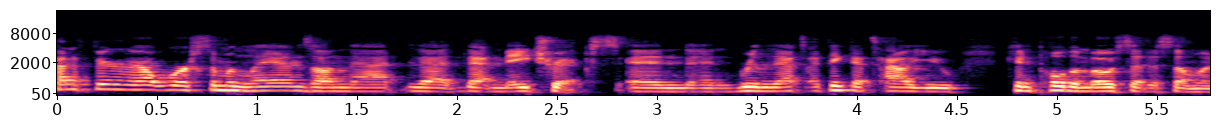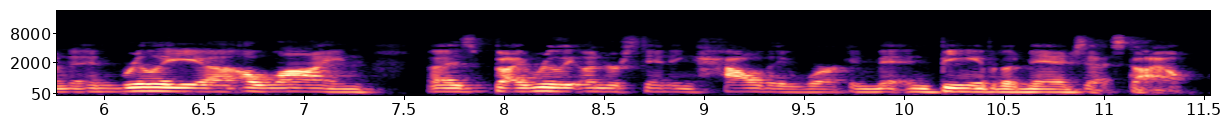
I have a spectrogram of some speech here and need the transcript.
kind of figuring out where someone lands on that that that matrix. And and really, that's I think that's how you can pull the most out of someone and really uh, align uh, is by really understanding how they work and, and being able to manage that style.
